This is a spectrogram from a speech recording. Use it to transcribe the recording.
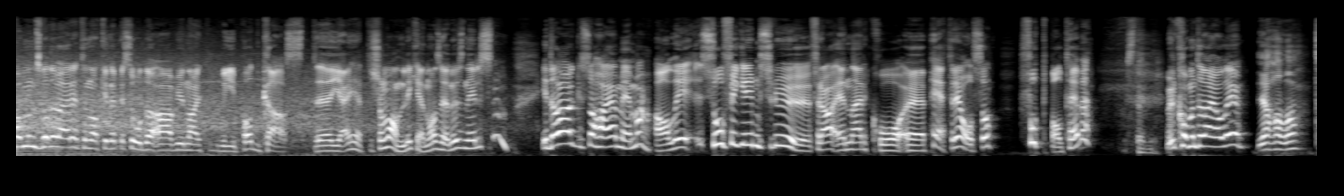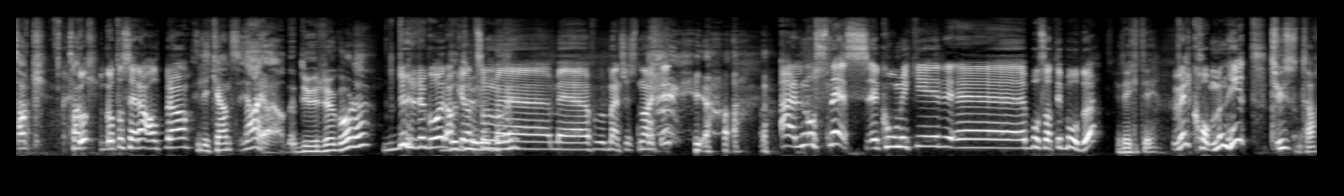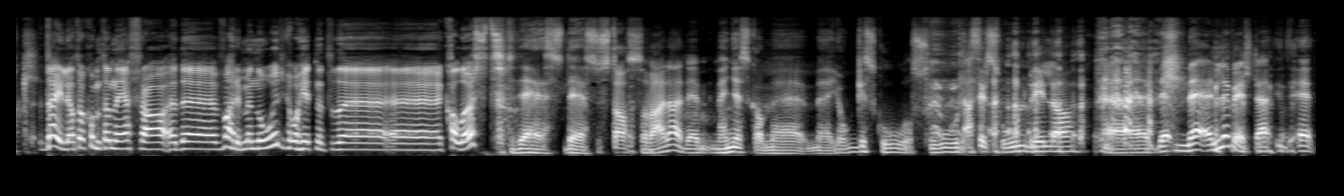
Velkommen skal du være til nok en episode av United We Podcast. Jeg heter som vanlig Ken Vasenius Nilsen. I dag så har jeg med meg Ali Sofi Grimsrud fra NRK eh, P3 og også Fotball-TV. Velkommen til deg, Ali. Ja, halla. Takk. Takk. Godt, godt å se deg. Alt bra? Likeens. Ja, ja, det durer og går, det. Det durer og går, akkurat som går. med, med Manchester United. Ja. Erlend Osnes, komiker eh, bosatt i Bodø. Riktig. Velkommen hit. Tusen takk. Deilig at du har kommet deg ned fra det varme nord og hit ned til det eh, kalde øst. Det er, det er så stas å være her. Det er mennesker med, med joggesko og sol. Jeg ser solbriller. Eh, det, det er ellevilt.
